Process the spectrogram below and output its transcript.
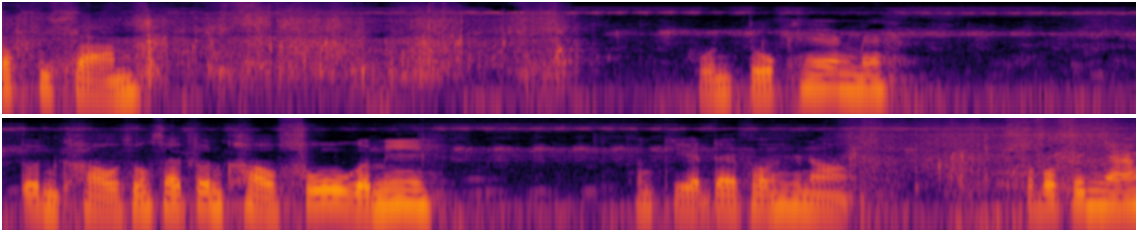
ล็อกที่สามฝนตกแห้งนะต้นเขาสงสัยต้นเขาฟูก็มีสังเกตได้พ่อแม่พี่น้องกระบอกเป็นยัง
